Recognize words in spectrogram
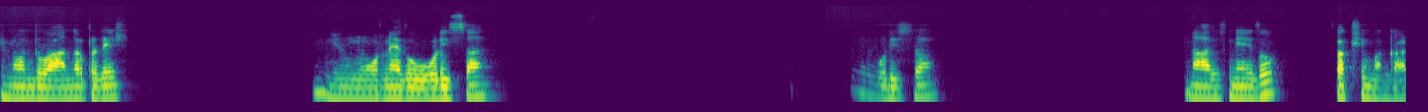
ಇನ್ನೊಂದು ಆಂಧ್ರ ಪ್ರದೇಶ್, ಇನ್ನು ಮೂರನೇದು ಒಡಿಸ್ಸಾ. ಒಡಿಸ್ಸಾ. ನಾಲ್ಕನೇದು ಪಶ್ಚಿಮ ಬಂಗಾಳ,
